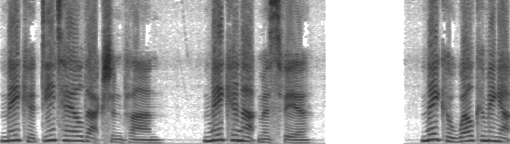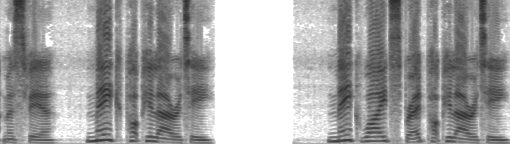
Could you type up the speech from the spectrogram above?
Make a detailed action plan. Make an atmosphere. Make a welcoming atmosphere. Make popularity. Make widespread popularity.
